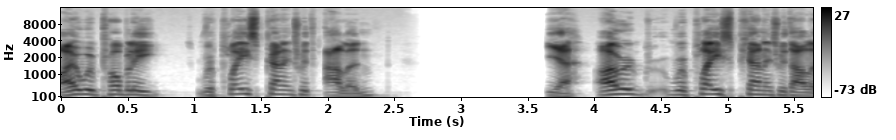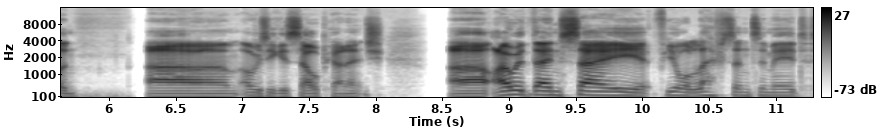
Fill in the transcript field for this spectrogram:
I would probably replace Pjanic with Allen. Yeah, I would replace Pjanic with Allen. Um, obviously, you could sell Pjanic. Uh, I would then say for your left centre mid,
